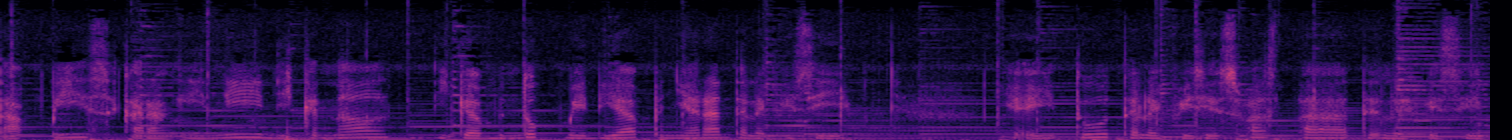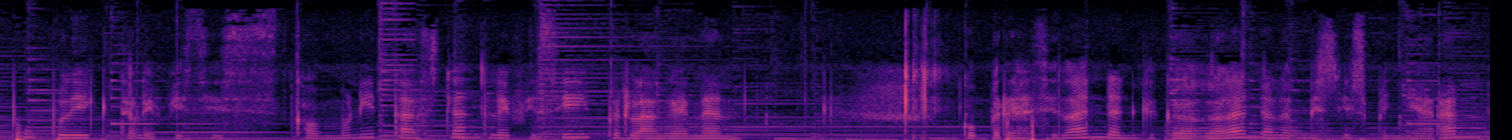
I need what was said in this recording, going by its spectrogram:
Tapi sekarang ini dikenal tiga bentuk media penyiaran televisi, yaitu televisi swasta, televisi publik, televisi komunitas, dan televisi berlangganan. Keberhasilan dan kegagalan dalam bisnis penyiaran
